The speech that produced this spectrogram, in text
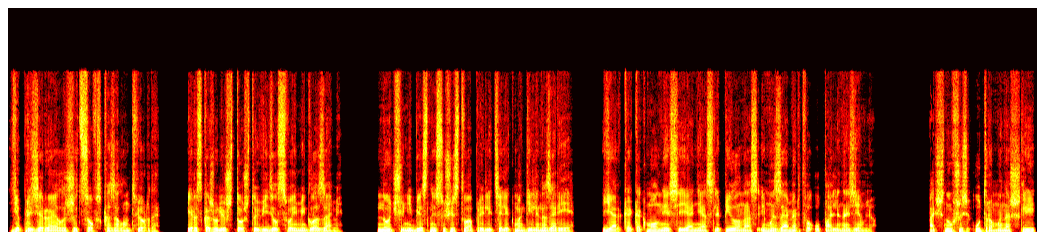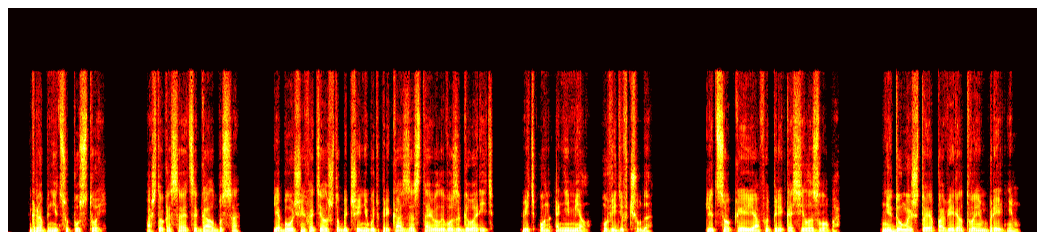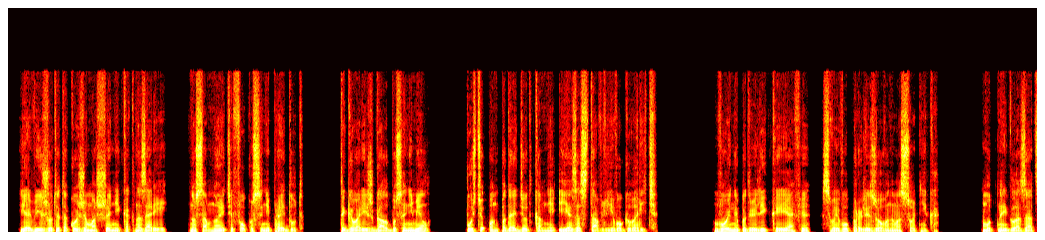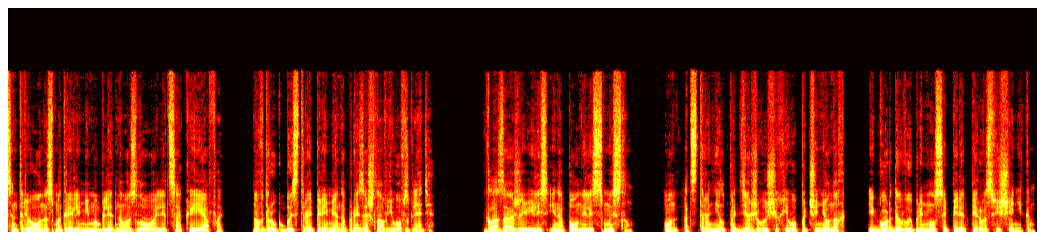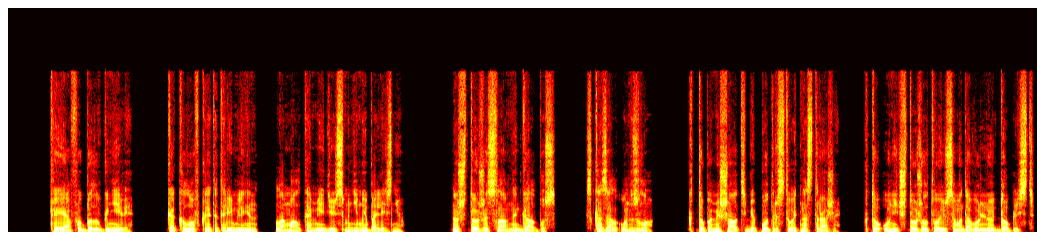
«Я презираю лжецов», — сказал он твердо, «и расскажу лишь то, что видел своими глазами. Ночью небесные существа прилетели к могиле Назарея. Яркое, как молния сияние, ослепило нас, и мы замертво упали на землю. Очнувшись утром, мы нашли гробницу пустой. А что касается Галбуса, я бы очень хотел, чтобы чей-нибудь приказ заставил его заговорить, ведь он онемел, увидев чудо. Лицо Каиафа перекосило злоба. «Не думай, что я поверил твоим бредням. Я вижу, ты такой же мошенник, как Назарей, но со мной эти фокусы не пройдут. Ты говоришь, Галбус онемел? Пусть он подойдет ко мне, и я заставлю его говорить». Воины подвели к Каиафе своего парализованного сотника. Мутные глаза Центриона смотрели мимо бледного злого лица Каиафы, но вдруг быстрая перемена произошла в его взгляде. Глаза оживились и наполнились смыслом. Он отстранил поддерживающих его подчиненных и гордо выпрямился перед первосвященником. Каиафа был в гневе. Как ловко этот римлянин ломал комедию с мнимой болезнью. «Ну что же, славный Галбус», — сказал он зло, — «кто помешал тебе бодрствовать на страже? Кто уничтожил твою самодовольную доблесть?»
